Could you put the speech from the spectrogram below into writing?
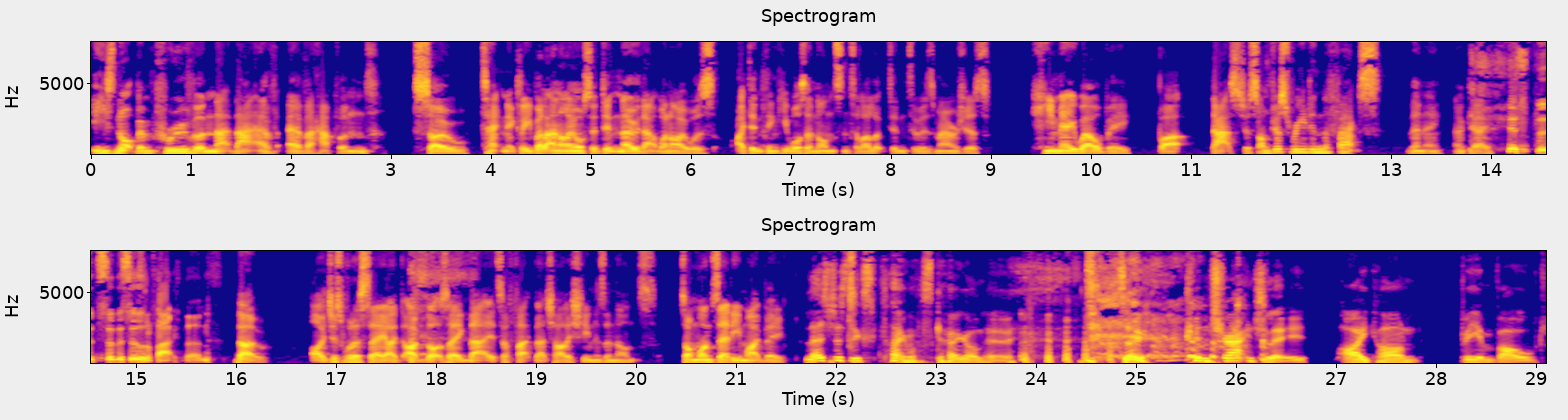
he's not been proven that that have ever happened. So technically, but and I also didn't know that when I was I didn't think he was a nonce until I looked into his marriages. He may well be, but that's just I'm just reading the facts, Vinny. Okay. so this is a fact then. no, I just want to say I, I'm not saying that it's a fact that Charlie Sheen is a nonce. Someone said he might be. Let's just explain what's going on here. so contractually, I can't be involved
